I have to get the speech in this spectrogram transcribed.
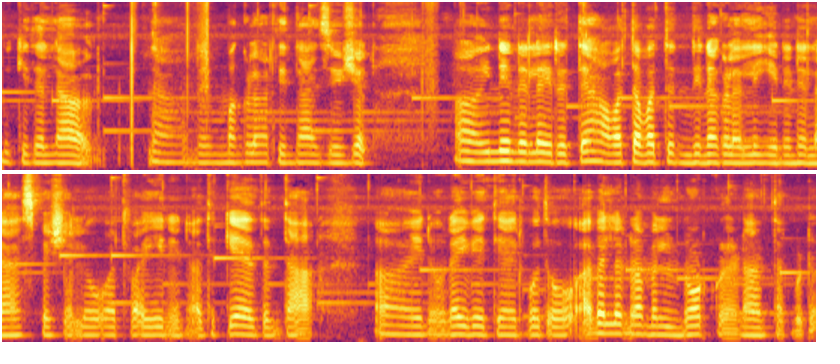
ಮಿಕ್ಕಿದೆಲ್ಲ ಮಂಗಳವಾರದಿಂದ ಆ್ಯಸ್ ಯೂಶ್ವಲ್ ಇನ್ನೇನೆಲ್ಲ ಇರುತ್ತೆ. ಅವತ್ತವತ್ತಿನ ದಿನಗಳಲ್ಲಿ ಏನೇನೆಲ್ಲ ಸ್ಪೆಷಲ್ಲು ಅಥವಾ ಏನೇನು, ಅದಕ್ಕೆ ಆದಂಥ ಏನು ನೈವೇದ್ಯ ಇರ್ಬೋದು, ಅವೆಲ್ಲನೂ ಆಮೇಲೆ ನೋಡ್ಕೊಳ್ಳೋಣ ಅಂತ ಅಂದ್ಬಿಟ್ಟು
